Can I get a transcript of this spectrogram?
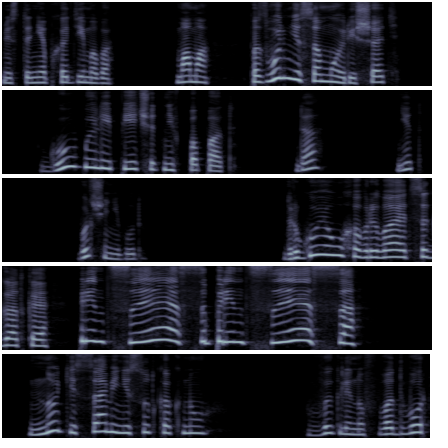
Вместо необходимого «Мама, позволь мне самой решать». Губы лепечет не в попад. Да? Нет? Больше не буду. Другое ухо врывается гадкое «Принцесса! Принцесса!» Ноги сами несут к окну. Выглянув во двор,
